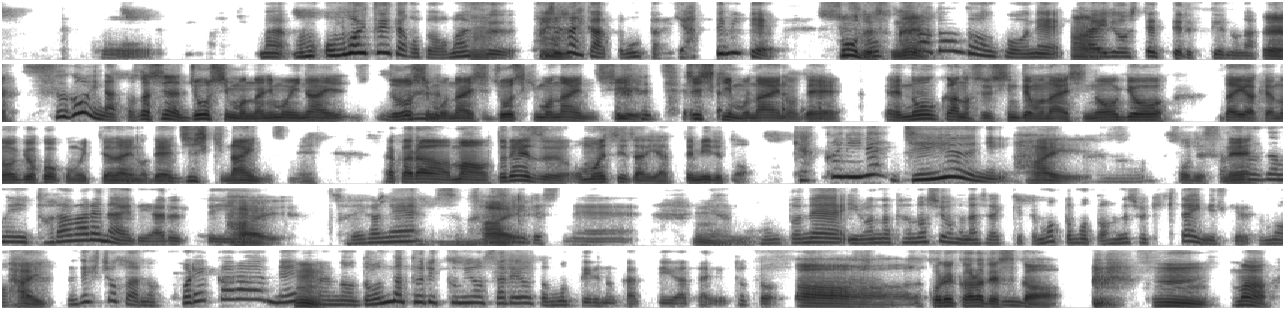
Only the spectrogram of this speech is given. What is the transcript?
こう、まあ、お思いついたことをまず、うんこれじゃないかと思ったらやってみて、そうですねそこから。どんどんこうね、はい改良してってるっていうのが、ええ。すごいなと。私には上司も何もいない、上司もないし、常識もないし、知識もないので、え農家の出身でもないし、農業大学や農業高校も行ってないので、うん知識ないんですね。だから、まあ、とりあえず思いついたらやってみると。逆にね、自由に、はい。そうですね枠。組みにとらわれないでやるっていう、はい。それがね、素晴らしいですね。い、や、うん。もう本当ね、いろんな楽しいお話が聞けて、もっともっとお話を聞きたいんですけれども、はい。ぜひちょっとあの、これからね、うんあの、どんな取り組みをされようと思っているのかっていうあたりをちょっと、ああ、これからですか。うん。まあ、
